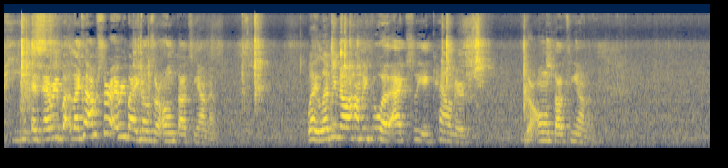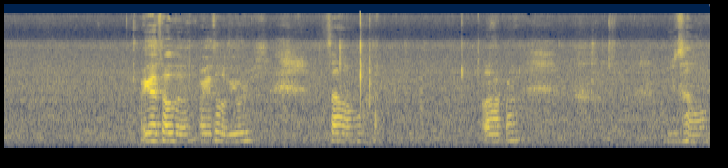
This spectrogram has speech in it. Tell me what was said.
And everybody, like, I'm sure everybody knows their own Tatiana. Like, let me know how many people have actually encountered their own Tatiana. Are you gonna tell the? Are you gonna tell the viewers so, what happened? you tell them.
